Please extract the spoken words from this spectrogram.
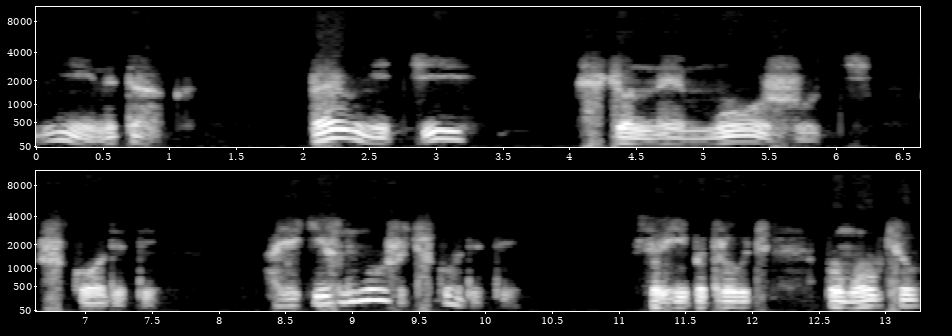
Ні, не так. Певні ті, що не можуть шкодити. А які ж не можуть шкодити? Сергій Петрович помовчав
